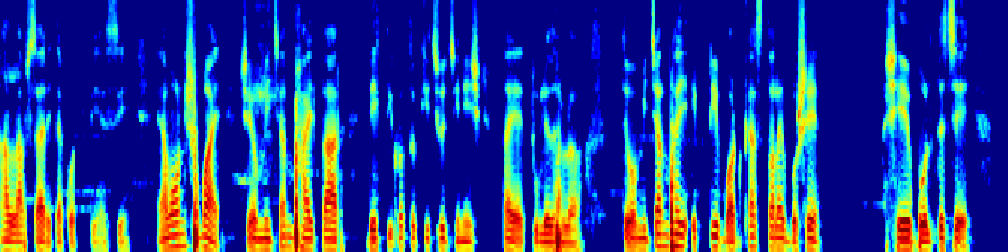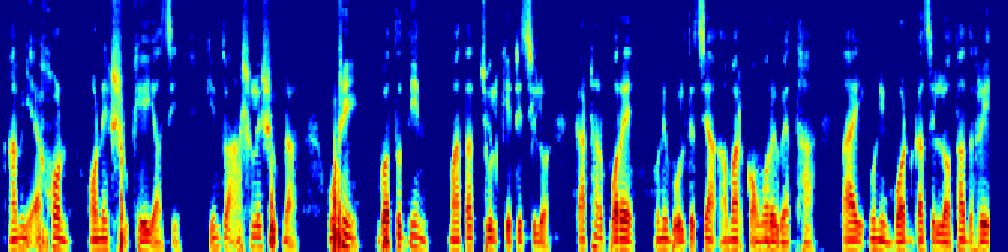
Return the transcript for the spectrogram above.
আলাপচারিতা করতেছি। এমন সময় সে মিজান ভাই তার ব্যক্তিগত কিছু জিনিস তাই তুলে ধরল। তো মিজান ভাই একটি বটগাছ তলায় বসে সে বলতেছে, "আমি এখন অনেক সুখেই আছি।" কিন্তু আসলে সুখ না। উনি গতদিন মাথার চুল কেটেছিল। কাটার পরে উনি বলতেছে, "আমার কোমরে ব্যথা।" তাই উনি বটগাছের লতা ধরে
